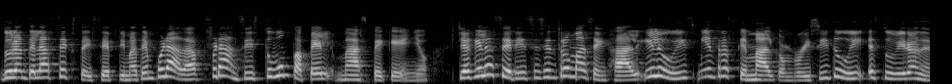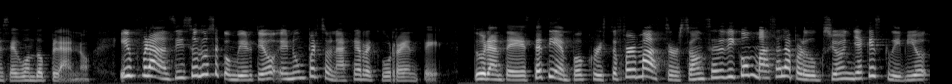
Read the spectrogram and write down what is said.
Durante la sexta y séptima temporada, Francis tuvo un papel más pequeño, ya que la serie se centró más en Hal y Louis, mientras que Malcolm, Reese y Dewey estuvieron en segundo plano, y Francis solo se convirtió en un personaje recurrente. Durante este tiempo, Christopher Masterson se dedicó más a la producción ya que escribió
